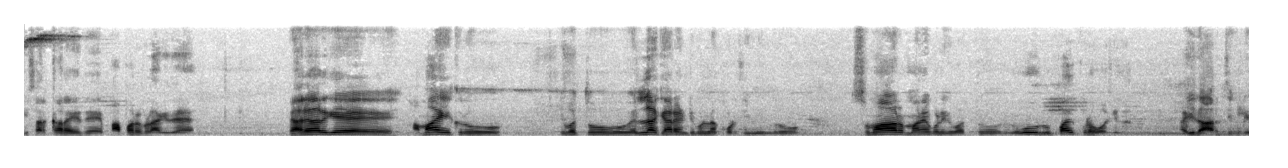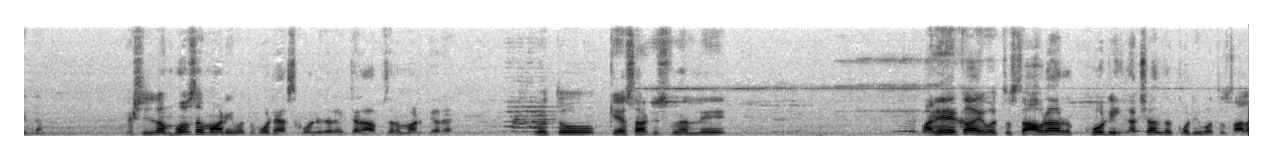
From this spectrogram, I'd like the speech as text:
ಈ ಸರ್ಕಾರ ಇದೆ ಪಾಪರುಗಳಾಗಿದೆ. ಯಾರ್ಯಾರಿಗೆ ಅಮಾಯಕರು ಇವತ್ತು ಎಲ್ಲ ಗ್ಯಾರಂಟಿಗಳನ್ನ ಕೊಡ್ತೀವಿ ಅಂದರು ಸುಮಾರು ಮನೆಗಳಿಗೆ ಇವತ್ತು ನೂರು ರೂಪಾಯಿ ಕೂಡ ಹೋಗಿಲ್ಲ. ಐದು, ಆರು ತಿಂಗಳಿಂದ. ಎಷ್ಟು ಜನ ಮೋಸ ಮಾಡಿ ಇವತ್ತು ಓಟ್ ಹಾಕ್ಸ್ಕೊಂಡಿದ್ದಾರೆ ಜನ ಅಬ್ಸರ್ವ್ ಮಾಡ್ತಿದ್ದಾರೆ. ಇವತ್ತು ಕೆ ಎಸ್ ಆರ್ ಟಿ ಸಿನಲ್ಲಿ ಅನೇಕ ಇವತ್ತು ಸಾವಿರಾರು ಕೋಟಿ, ಲಕ್ಷಾಂತರ ಕೋಟಿ ಇವತ್ತು ಸಾಲ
